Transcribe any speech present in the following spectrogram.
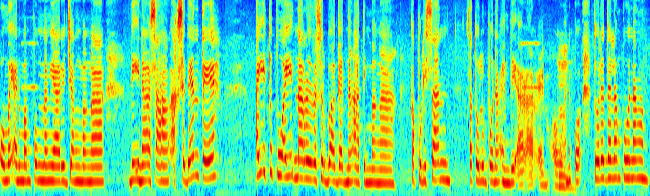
o may anuman pong nangyari diyang mga di inaasahang aksidente, ay ito po ay nare-resolve agad ng ating mga kapulisan sa tulong po ng MDRRM. O Hmm. ano po, tulad na lang po ng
